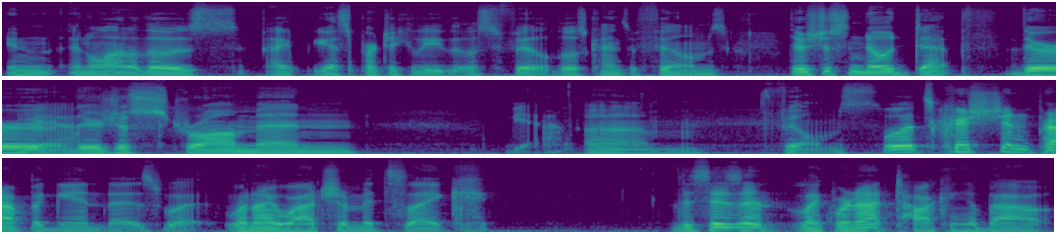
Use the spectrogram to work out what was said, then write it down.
in in a lot of those, I guess particularly those fil- those kinds of films, there's just no depth. They're Yeah. they're just straw men Yeah. um, films. Well, it's Christian propaganda, is what. When I watch them, it's like, this isn't like we're not talking about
